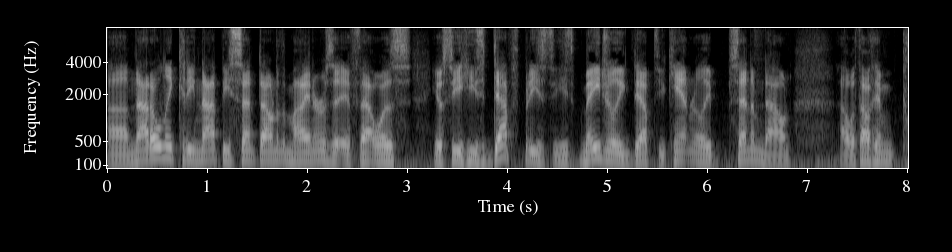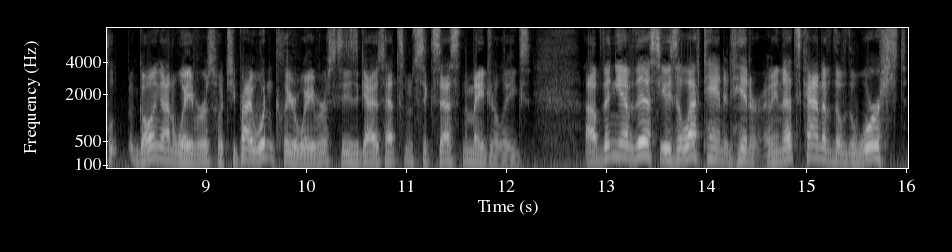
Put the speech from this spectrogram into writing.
um, not only could he not be sent down to the minors if that was, you'll see he's depth, but he's he's major league depth. You can't really send him down uh, without him going on waivers, which he probably wouldn't clear waivers because he's a guy who's had some success in the major leagues. Uh, then you have this. He's a left-handed hitter. I mean, that's kind of the, the worst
